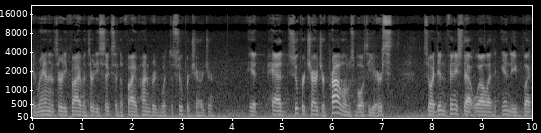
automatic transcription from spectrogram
It ran in 35 and 36 in the 500 with the supercharger. It had supercharger problems both years, so it didn't finish that well at Indy. But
